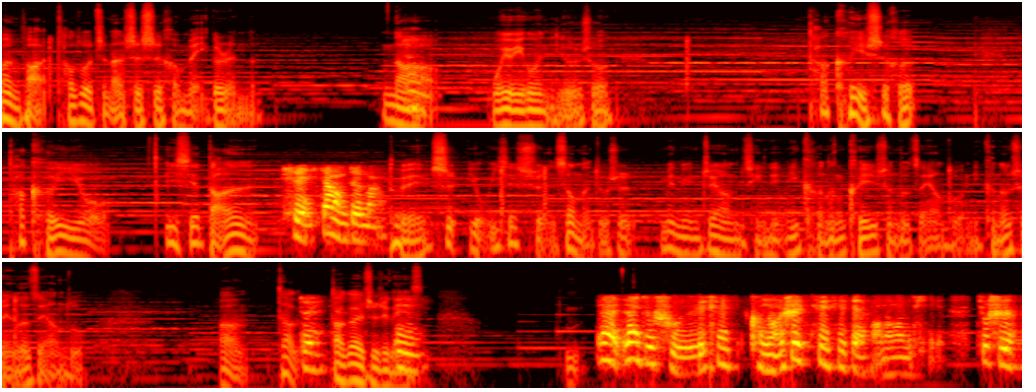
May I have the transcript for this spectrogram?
办法操作指南是适合每个人的。那我有一个问题，就是说，它可以适合，它可以有一些答案选项，对吗？对，是有一些选项的，就是面临这样的情景，你可能可以选择怎样做，你可能选择怎样做。嗯，大对，大概是这个意思。嗯，那那就属于信，可能是信息茧房的问题，就是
